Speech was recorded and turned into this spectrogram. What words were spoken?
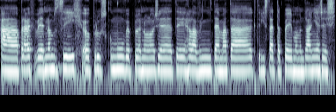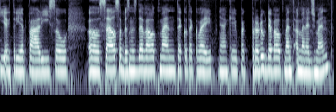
A právě v jednom z jejich uh, průzkumů vyplynulo, že ty hlavní témata, které startupy momentálně řeší a které je pálí, jsou uh, sales a business development, jako takový nějaký pak product development a management.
